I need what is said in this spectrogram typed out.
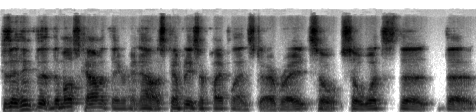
because I think the, the most common thing right now is companies are pipeline starved, right? So so what's the the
